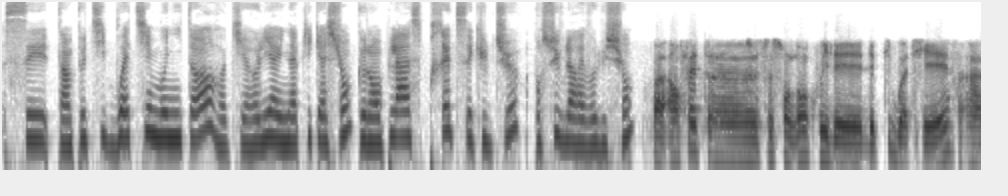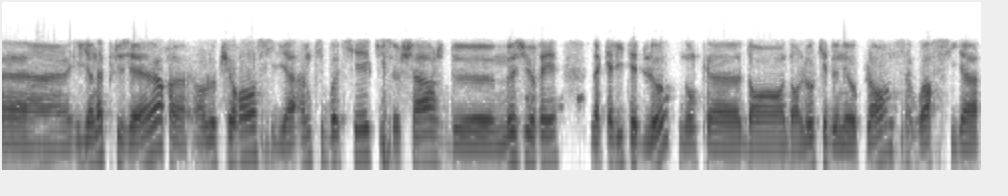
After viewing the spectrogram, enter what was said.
C'est un petit boîtier monitor qui est relié à une application que l'on place près de ces cultures pour suivre leur évolution voilà, En fait, euh, ce sont donc oui des, des petits boîtiers. Euh, il y en a plusieurs. En l'occurrence, il y a un petit boîtier qui se charge de mesurer la qualité de l'eau, donc dans, dans l'eau qui est donnée aux plantes, savoir s'il y a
